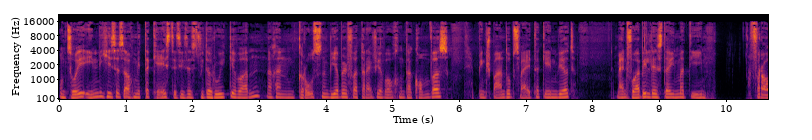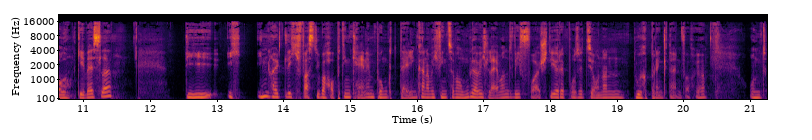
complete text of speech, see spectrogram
Und so ähnlich ist es auch mit der Case. Es ist jetzt wieder ruhig geworden. Nach einem großen Wirbel vor drei, vier Wochen, da kommt was. Bin gespannt, ob es weitergehen wird. Mein Vorbild ist da immer die Frau Gewessler, die ich inhaltlich fast überhaupt in keinem Punkt teilen kann, aber ich finde es aber unglaublich leibend, wie forsch die ihre Positionen durchbringt einfach. Ja. Und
